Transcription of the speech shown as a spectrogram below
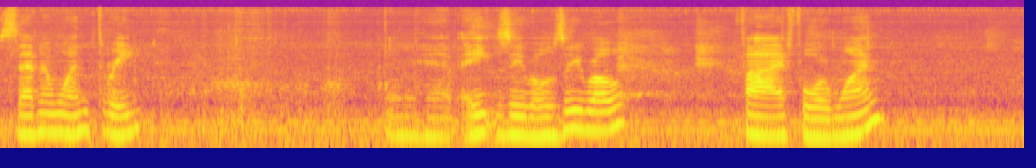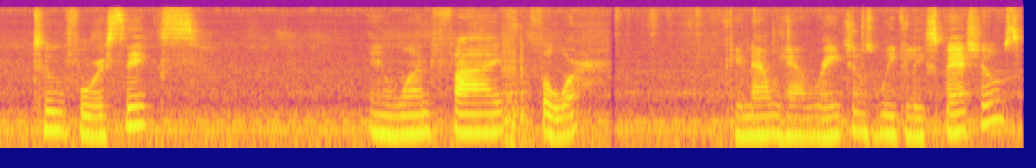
713 and we have 800 541 246 and 154 okay now we have Rachel's weekly specials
